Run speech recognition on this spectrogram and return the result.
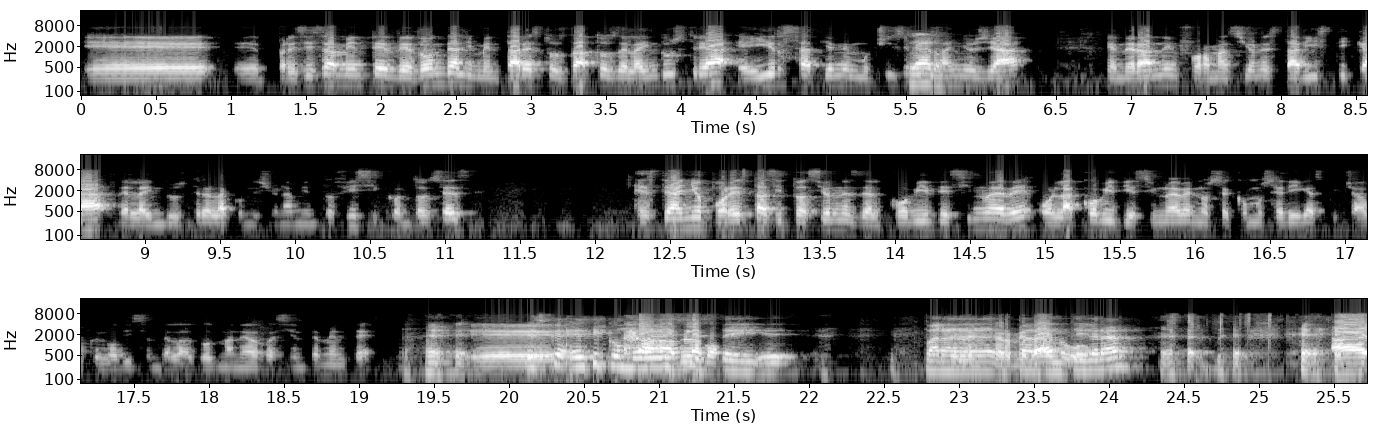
eh, eh, precisamente de dónde alimentar estos datos de la industria e IRSA tiene muchísimos años ya generando información estadística de la industria del acondicionamiento físico. Entonces, este año por estas situaciones del COVID-19 o la COVID-19, no sé cómo se diga, he escuchado que lo dicen de las dos maneras recientemente. es, que, como es este, para, para integrar. Ah,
